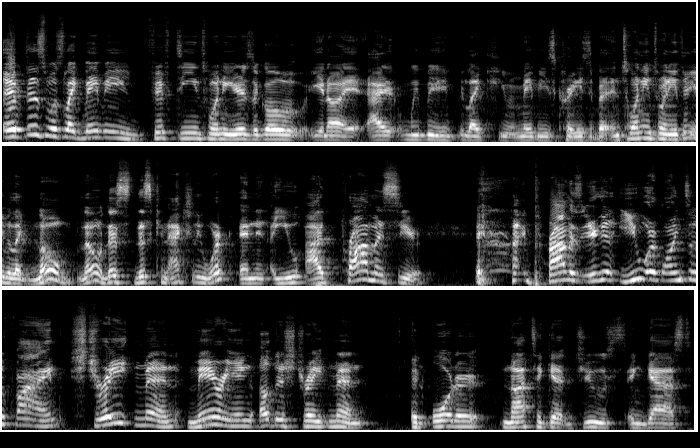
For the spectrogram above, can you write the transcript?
If this was like maybe 15, 20 years ago, you know, I, I we'd be like, maybe he's crazy. But in 2023, you'd be like, no, no, this this can actually work. And you, I promise you, I promise you're gonna, you are going to find straight men marrying other straight men in order not to get juiced and gassed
